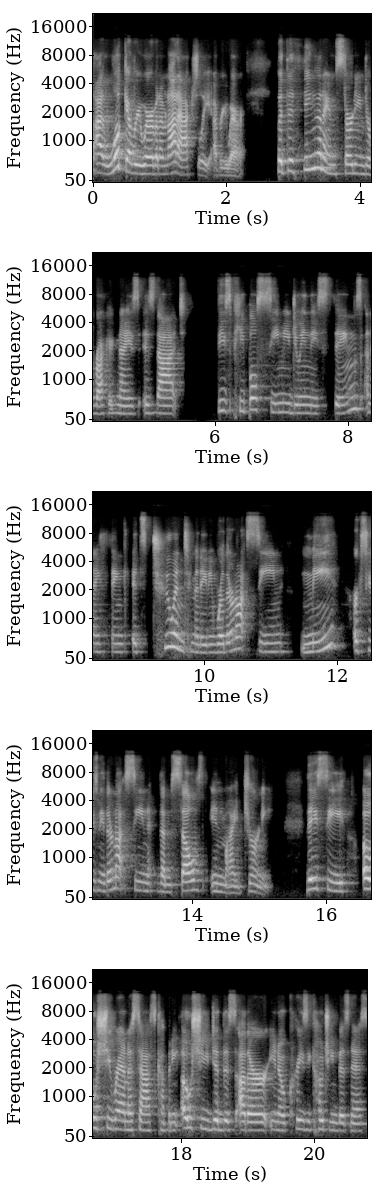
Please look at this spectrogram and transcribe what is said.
I look everywhere, but I'm not actually everywhere. But the thing that I'm starting to recognize is that these people see me doing these things and I think it's too intimidating where they're not seeing me or excuse me, they're not seeing themselves in my journey. They see, oh, she ran a SaaS company. Oh, she did this other, you know, crazy coaching business.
